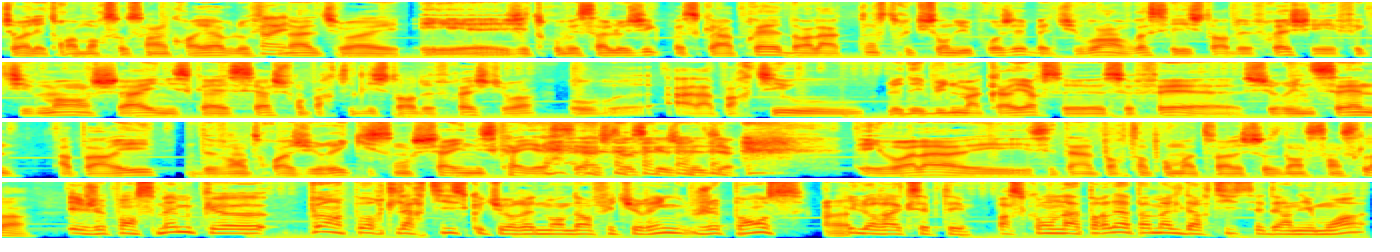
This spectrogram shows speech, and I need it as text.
tu vois, les trois morceaux sont incroyables au Ouais. final, tu vois, et, et j'ai trouvé ça logique parce qu'après, dans la construction du projet, ben, tu vois, en vrai, c'est l'histoire de Fresh et effectivement, Shai, Niska et SCH font partie de l'histoire de Fresh, tu vois, au- à la partie où le début de ma carrière se, se fait euh, sur une scène à Paris devant trois jurys qui sont Shai, Niska et SCH, tu vois ce que je veux dire? Et voilà, et c'était important pour moi de faire les choses dans ce sens-là. Et je pense même que peu importe l'artiste que tu aurais demandé en featuring, je pense Ouais. qu'il aurait accepté. Parce qu'on a parlé à pas mal d'artistes ces derniers mois,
